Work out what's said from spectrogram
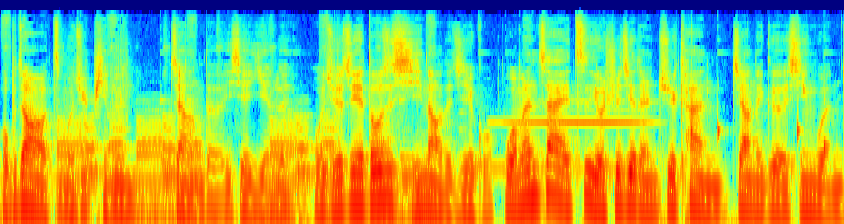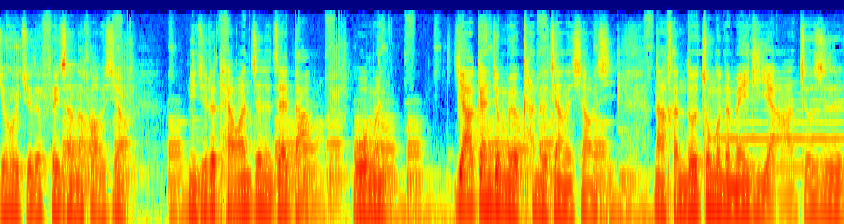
我不知道怎么去评论这样的一些言论，我觉得这些都是洗脑的结果。我们在自由世界的人去看这样的一个新闻，你就会觉得非常的好笑。你觉得台湾真的在打吗？我们压根就没有看到这样的消息。那很多中国的媒体啊，就是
